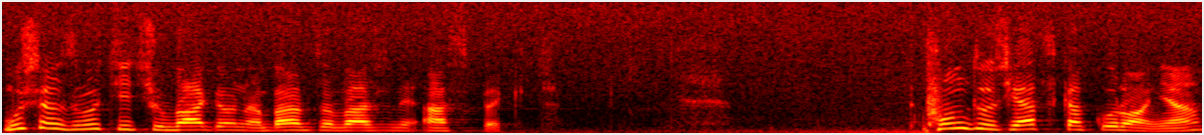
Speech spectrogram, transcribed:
Muszę zwrócić uwagę na bardzo ważny aspekt. Fundusz Jacka Kuronia,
